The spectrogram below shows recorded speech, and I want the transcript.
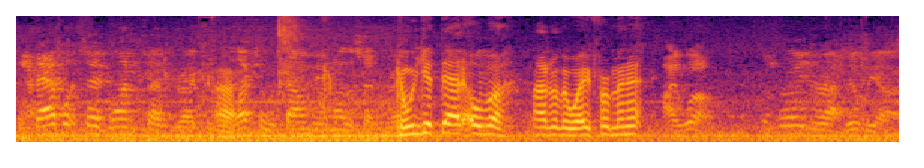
The tablet said one set of directions. Ah. Alexa was telling me another set of directions. Can we get that over out of the way for a minute? I will. Just raise her up. He'll be all right.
